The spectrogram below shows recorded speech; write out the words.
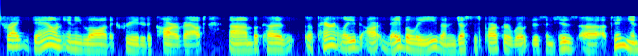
strike down any law that created a carve out um, because apparently our, they believe, and Justice Parker wrote this in his uh, opinion,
